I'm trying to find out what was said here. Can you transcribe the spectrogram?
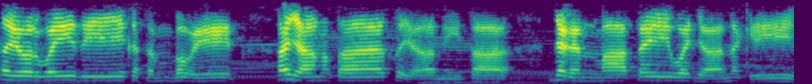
तयोर्वैरी कथं भवेत् अजानता त्वया नीता जगन्मातैव जानकी।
